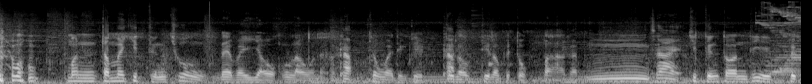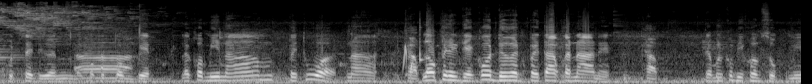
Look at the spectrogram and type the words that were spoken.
ครับผม มันทำให้คิดถึงช่วงในวัยเยาว์ของเรานะครับครับช่วงวัยเด็กๆ ครับ ที่เราที่เราไปตกปลากัน อืมใช่ คิดถึงตอนที่ไปขุดไส้เดือนแล้วก็ไปอ่าตกเบ็ดแล้วก็มีน้ำไปทั่วนาครับ เราเป็นเด็กๆก็เดินไปตามกันนาเนี่ย ครับ แต่มันก็มีความสุขมี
